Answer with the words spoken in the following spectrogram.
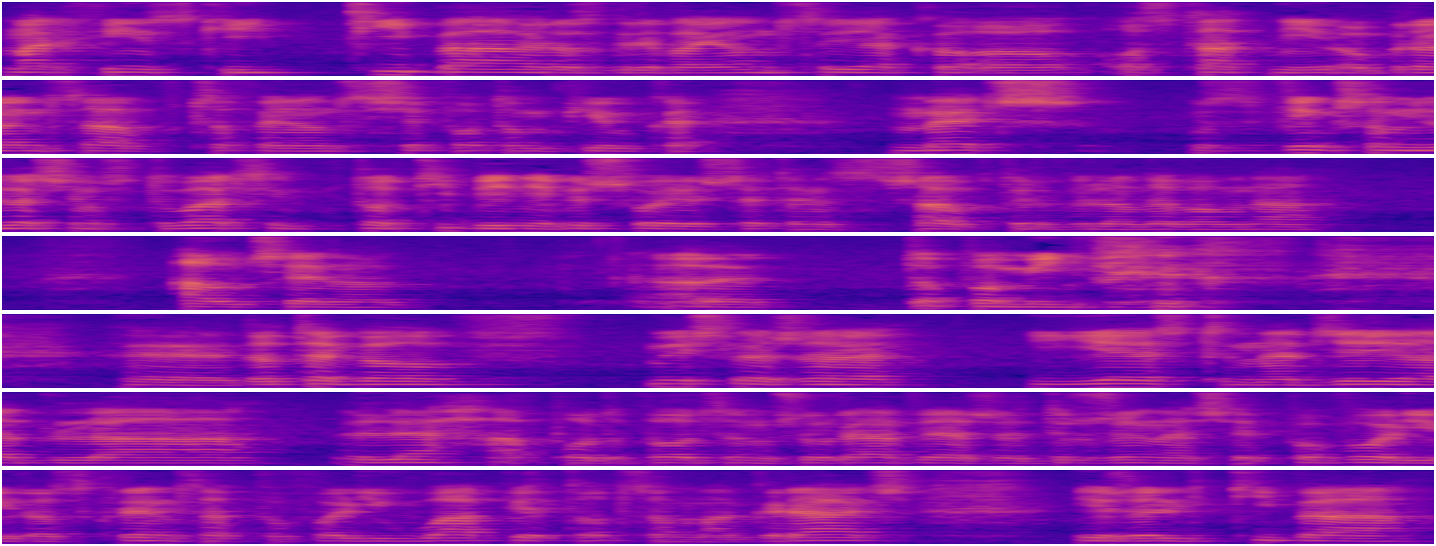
Marfiński, Tiba rozgrywający jako ostatni obrońca cofający się po tą piłkę. Mecz z większą ilością sytuacji, to Tibie nie wyszło jeszcze ten strzał, który wylądował na aucie, no ale to pomińmy. E, Do tego myślę, że jest nadzieja dla Lecha pod wodzą Żurawia, że drużyna się powoli rozkręca, powoli łapie to, co ma grać. Jeżeli Tiba,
